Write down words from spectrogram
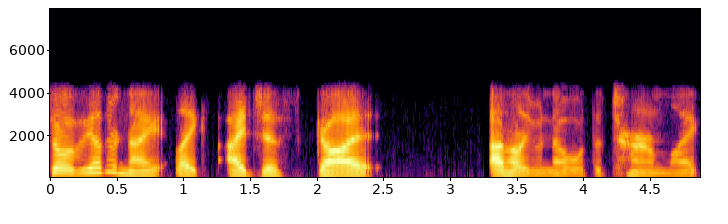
so the other night, like I just got, I don't even know what the term, like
